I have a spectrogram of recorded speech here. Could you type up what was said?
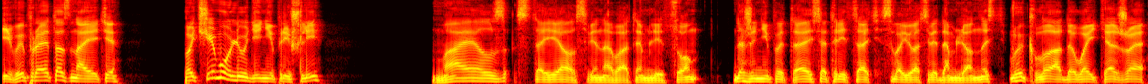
И вы про это знаете. Почему люди не пришли?» Майлз стоял с виноватым лицом, даже не пытаясь отрицать свою осведомленность. «Выкладывайте же!»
